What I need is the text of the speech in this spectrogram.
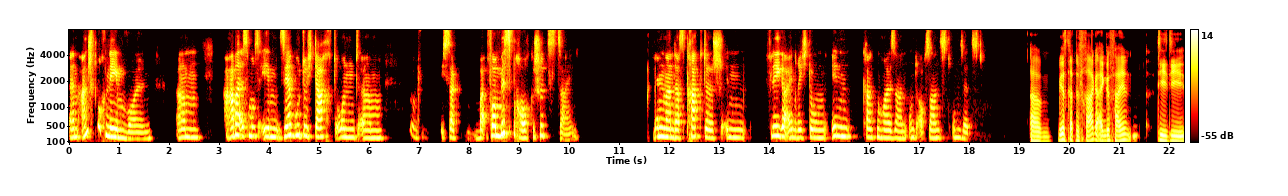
ähm, Anspruch nehmen wollen. Ähm, aber es muss eben sehr gut durchdacht und ähm, ich sage, vor Missbrauch geschützt sein. Wenn man das praktisch in Pflegeeinrichtungen, in Krankenhäusern und auch sonst umsetzt. Ähm, mir ist gerade eine Frage eingefallen, die, die,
